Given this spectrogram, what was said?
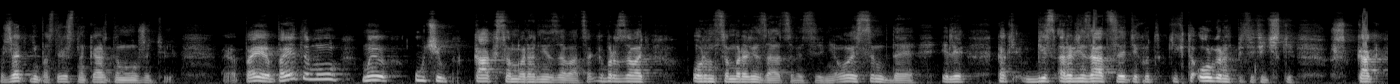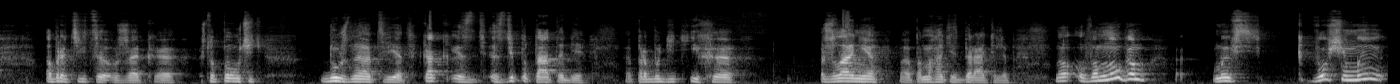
ЖЭК непосредственно каждому жителю. Э, по- Поэтому мы учим, как самоорганизоваться, как образовать орган самоорганизации населения, ОСМД, или как без организации этих вот каких-то органов специфических, как обратиться в ЖЭК, э, чтобы получить нужный ответ, как с, с депутатами пробудить их э, желание э, помогать избирателям. Но во многом мы, в общем, мы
